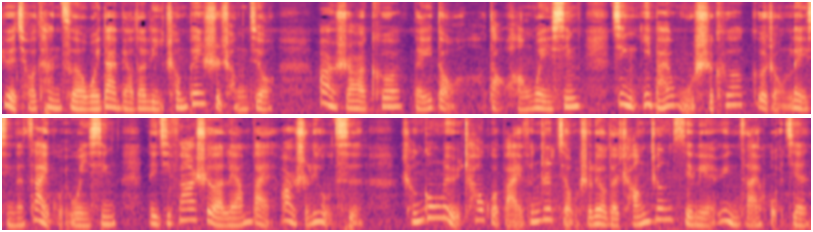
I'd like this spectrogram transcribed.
月球探测为代表的里程碑式成就：二十二颗北斗导航卫星，近一百五十颗各种类型的在轨卫星，累计发射两百二十六次，成功率超过百分之九十六的长征系列运载火箭，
